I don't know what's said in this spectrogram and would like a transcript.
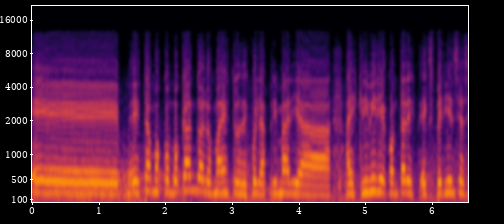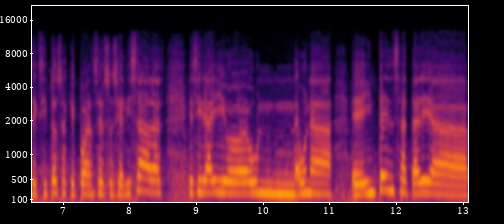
Eh, estamos convocando a los maestros de escuela primaria a escribir y a contar experiencias exitosas que puedan ser socializadas. Es decir, hay uh, una eh, intensa tarea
